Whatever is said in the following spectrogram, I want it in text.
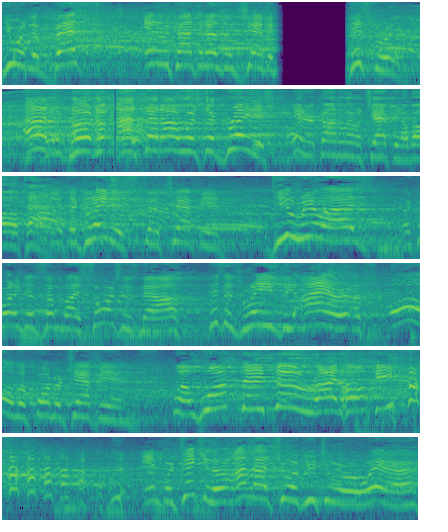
you were the best intercontinental champion in history. I, I said I was the greatest intercontinental champion of all All time. right, the greatest uh, champion. Do you realize, according to some of my sources now, this has raised the ire of all the former champions? Well, what they do, right, Honky? In particular, I'm not sure if you two are aware,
